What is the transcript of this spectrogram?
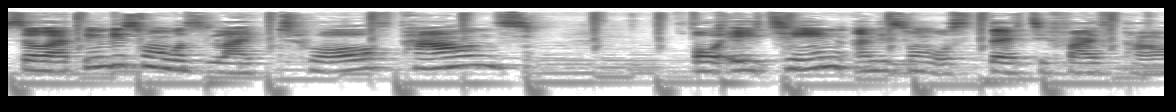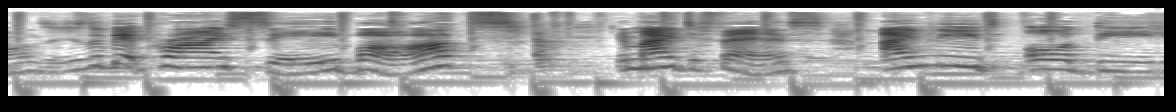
So i think this one was like 12 pounds or 18 and this one was 35 pounds which is a bit pricey but in my defense i need all the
